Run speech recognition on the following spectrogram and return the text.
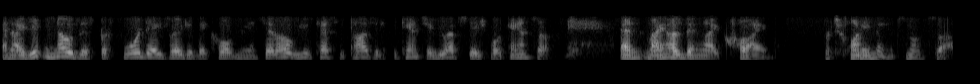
and I didn't know this, but four days later they called me and said, "Oh, you tested positive for cancer. You have stage four cancer." And my husband and I cried for 20 minutes nonstop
